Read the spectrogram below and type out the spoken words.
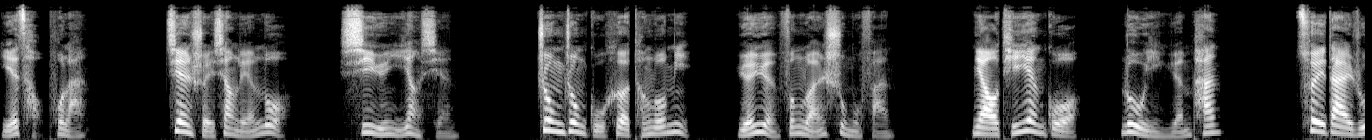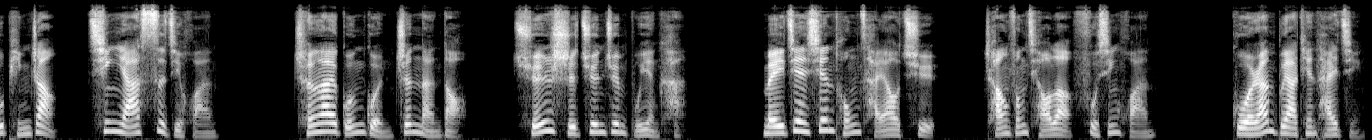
野草铺蓝，涧水相连络，溪云一样闲。重重古鹤藤萝密，远远峰峦树木繁。鸟啼雁过，鹿影猿攀。翠黛如屏障，青崖四季环。尘埃滚滚真难到，泉石涓涓不厌看。每见仙童采药去，常逢瞧了负心还。果然不亚天台景，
